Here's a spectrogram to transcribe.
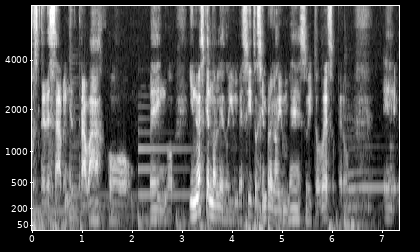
ustedes saben el trabajo, vengo. Y no es que no le doy un besito, siempre le doy un beso y todo eso, pero... Eh,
